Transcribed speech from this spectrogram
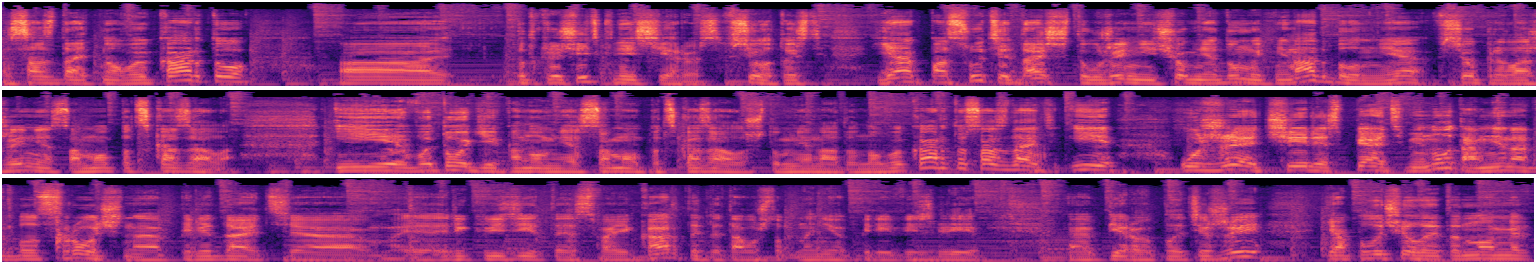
создать новую карту, а, подключить к ней сервис. Все, то есть я, по сути, дальше-то уже ничего мне думать не надо было, мне все приложение само подсказало. И в итоге оно мне само подсказало, что мне надо новую карту создать, и уже через 5 минут, а мне надо было срочно передать э, реквизиты своей карты для того, чтобы на нее перевезли э, первые платежи, я получил этот номер,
